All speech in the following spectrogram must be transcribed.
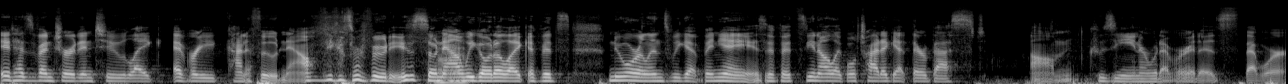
it has ventured into like every kind of food now because we're foodies so now right. we go to like if it's new orleans we get beignets if it's you know like we'll try to get their best um, cuisine or whatever it is that we're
